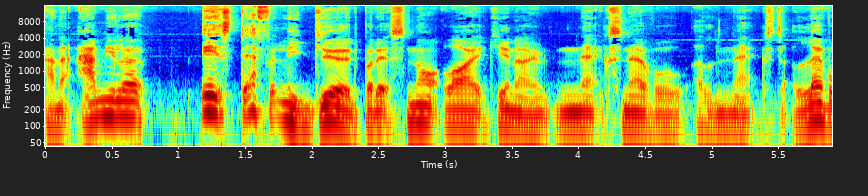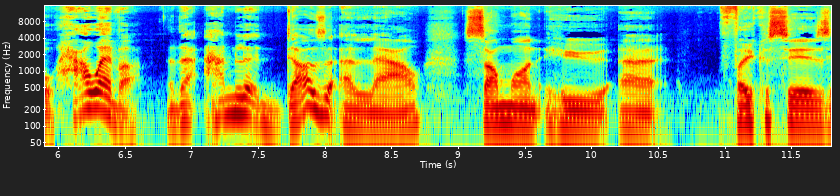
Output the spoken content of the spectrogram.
and an amulet, it's definitely good, but it's not like, you know, next level, next level. However, the amulet does allow someone who uh, focuses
